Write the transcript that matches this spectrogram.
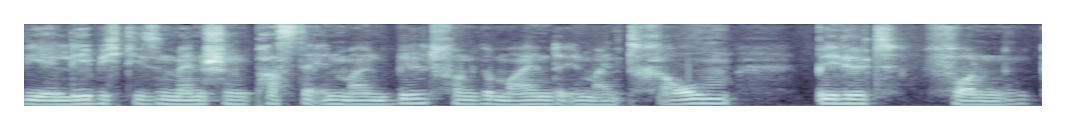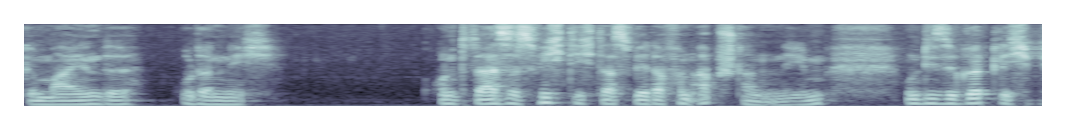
wie erlebe ich diesen Menschen? Passt er in mein Bild von Gemeinde, in mein Traumbild von Gemeinde oder nicht? Und da ist es wichtig, dass wir davon Abstand nehmen und diese göttliche,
